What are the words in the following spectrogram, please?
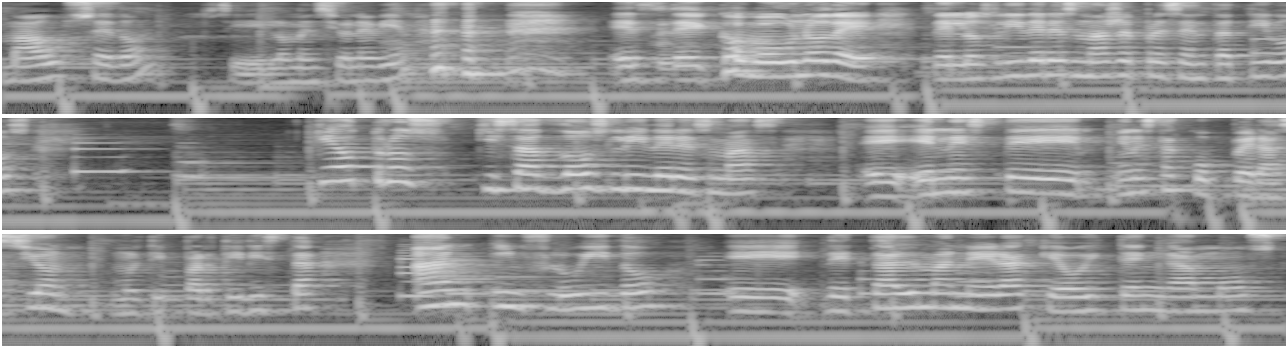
Mao Zedong, si lo mencioné bien, este, como uno de, los líderes más representativos. ¿Qué otros, quizá dos líderes más eh, en, este, en esta cooperación multipartidista han influido eh, de tal manera que hoy tengamos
